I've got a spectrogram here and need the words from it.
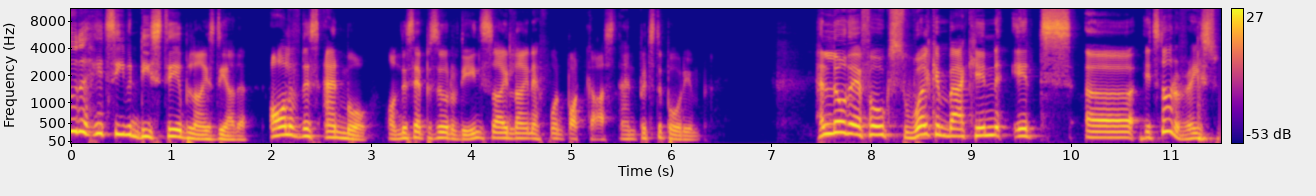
do the hits even destabilize the other? All of this and more on this episode of the Inside Line F1 podcast and Pitch the Podium. Hello there, folks. Welcome back in. It's uh, it's not a race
